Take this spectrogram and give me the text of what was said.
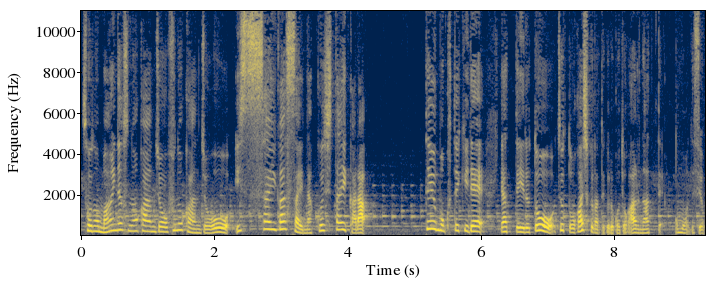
そのマイナスの感情負の感情を一切合切なくしたいからっていう目的でやっているとちょっとおかしくなってくることがあるなって思うんですよ。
